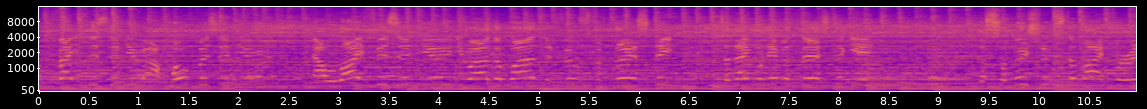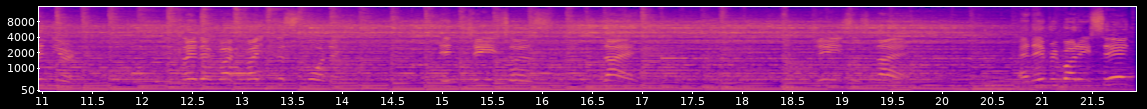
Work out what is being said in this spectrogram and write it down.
Our faith is in you. Our hope is in you. Our life is in you. You are the one that fills the thirsty so they will never thirst again. The solutions to life are in you. Declare that by faith this morning. In Jesus' name. Jesus' name. And everybody said,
